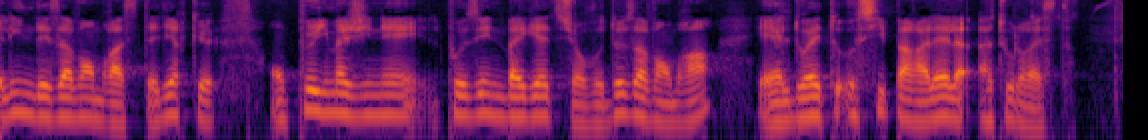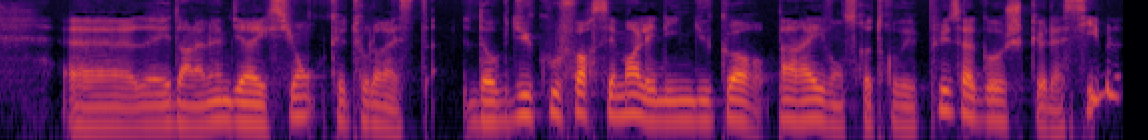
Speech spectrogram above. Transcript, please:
ligne des avant-bras. C'est-à-dire que on peut imaginer poser une baguette sur vos deux avant-bras, et elle doit être aussi parallèle à tout le reste, euh, et dans la même direction que tout le reste. Donc du coup, forcément, les lignes du corps, pareil, vont se retrouver plus à gauche que la cible.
